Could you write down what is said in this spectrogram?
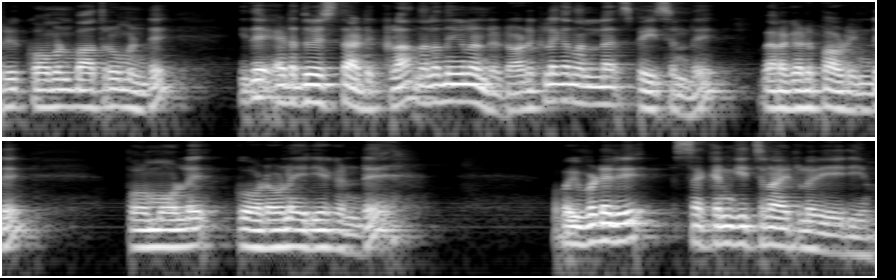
ഒരു കോമൺ ബാത്റൂം ഉണ്ട്. ഇത് ഇടതുവശത്തെ അടുക്കള. നല്ല നീളമുണ്ട് കേട്ടോ. അടുക്കളയൊക്കെ നല്ല സ്പേസ് ഉണ്ട്. വിറകടുപ്പ് അവിടെ ഉണ്ട് അപ്പോൾ മുകളിൽ ഗോഡൗൺ ഏരിയ ഒക്കെ ഉണ്ട്. അപ്പോൾ ഇവിടെ ഒരു സെക്കൻഡ് കിച്ചൺ ആയിട്ടുള്ളൊരു ഏരിയയും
